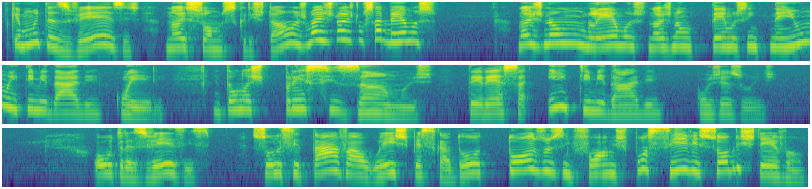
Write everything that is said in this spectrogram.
Porque muitas vezes nós somos cristãos, mas nós não sabemos, nós não lemos, nós não temos nenhuma intimidade com Ele. Então nós precisamos ter essa intimidade com Jesus. Outras vezes, solicitava ao ex-pescador todos os informes possíveis sobre Estevão,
